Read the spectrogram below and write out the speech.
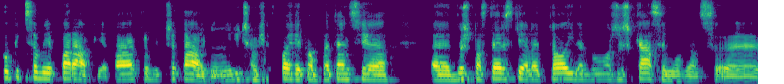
kupić sobie parafię, tak? Robi przetargi, Mhm. nie liczą się twoje kompetencje e, duszpasterskie, ale to, ile wyłożysz kasy, mówiąc e,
